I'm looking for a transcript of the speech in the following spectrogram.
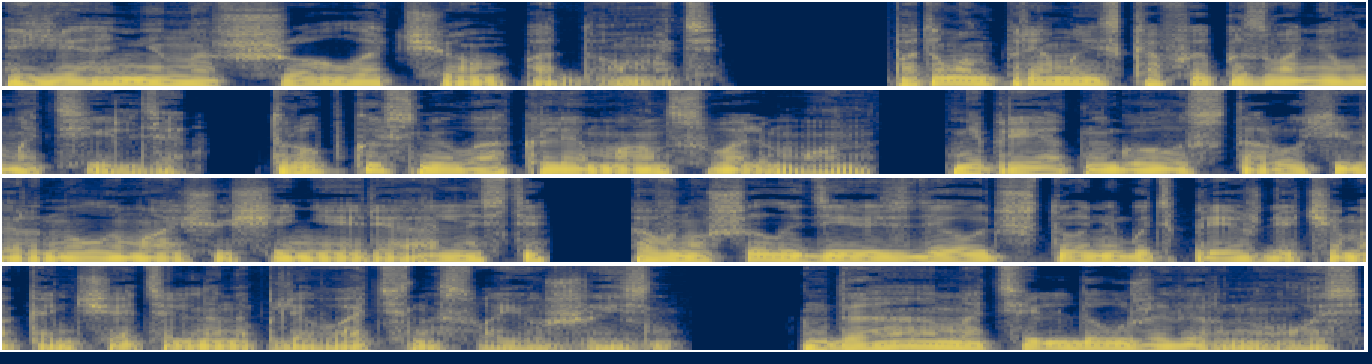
«Я не нашел, о чем подумать». Потом он прямо из кафе позвонил Матильде. Трубку сняла Клеманс Вальмон. Неприятный голос старухи вернул ему ощущение реальности, а внушил идею сделать что-нибудь, прежде чем окончательно наплевать на свою жизнь. Да, Матильда уже вернулась.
